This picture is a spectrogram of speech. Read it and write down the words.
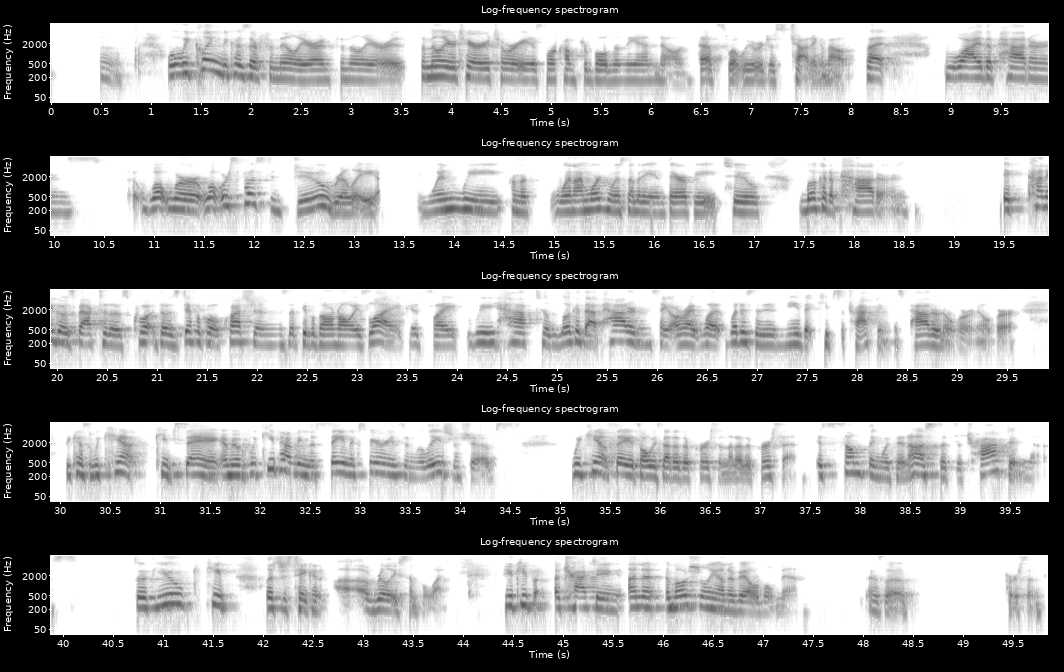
Hmm. Well, we cling because they're familiar, and familiar familiar territory is more comfortable than the unknown. That's what we were just chatting about. But why the patterns? What we're what we're supposed to do really when we from a when I'm working with somebody in therapy to look at a pattern it kind of goes back to those those difficult questions that people don't always like. It's like we have to look at that pattern and say, all right, what what is it in me that keeps attracting this pattern over and over? because we can't keep saying, I mean, if we keep having the same experience in relationships, we can't say it's always that other person, that other person. It's something within us that's attracting this. So if you keep, let's just take an, a really simple one. If you keep attracting un, emotionally unavailable men as a person,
